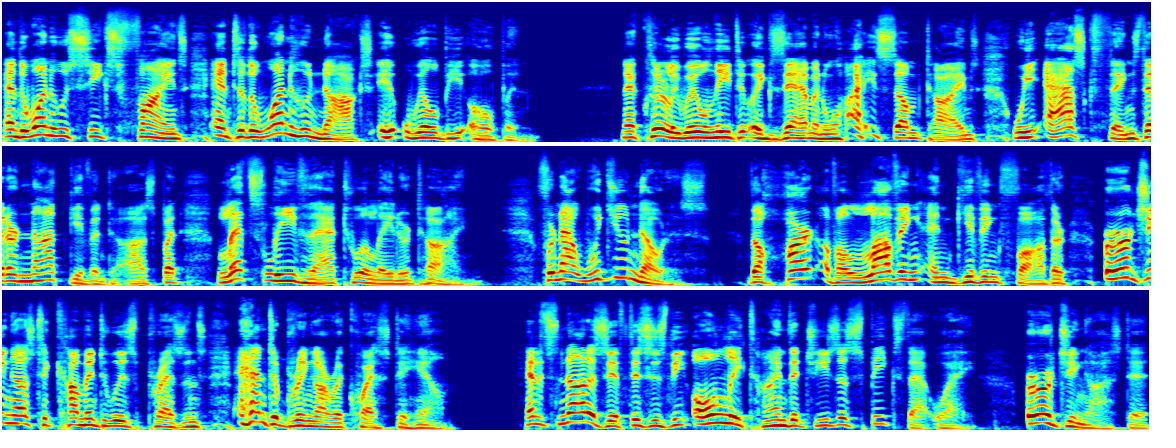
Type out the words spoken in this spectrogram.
and the one who seeks finds, and to the one who knocks it will be open. Now, clearly, we will need to examine why sometimes we ask things that are not given to us, but let's leave that to a later time. For now, would you notice the heart of a loving and giving Father urging us to come into His presence and to bring our request to Him? And it's not as if this is the only time that Jesus speaks that way, urging us to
